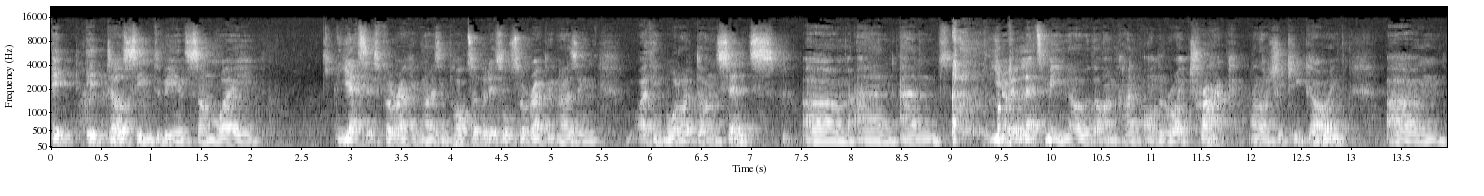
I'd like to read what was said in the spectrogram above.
it it does seem to be in some way yes, it's for recognizing Potter, but it's also recognizing, I think, what I've done since, um, and and you know, it lets me know that I'm kind of on the right track and I should keep going. Um,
